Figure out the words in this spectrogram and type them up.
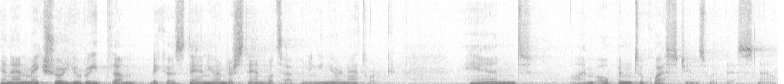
and then make sure you read them because then you understand what's happening in your network. And I'm open to questions with this now.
